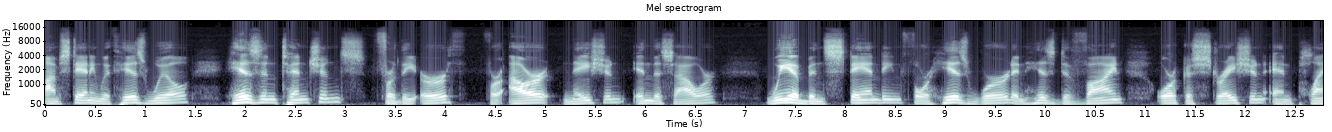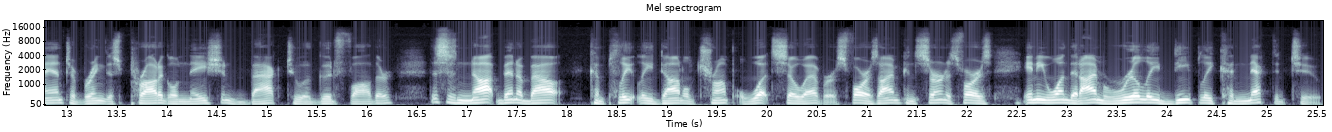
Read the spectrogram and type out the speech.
I'm standing with His will, His intentions for the earth, for our nation in this hour. We have been standing for His word and His divine orchestration and plan to bring this prodigal nation back to a good father. This has not been about completely Donald Trump whatsoever, as far as I'm concerned, as far as anyone that I'm really deeply connected to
